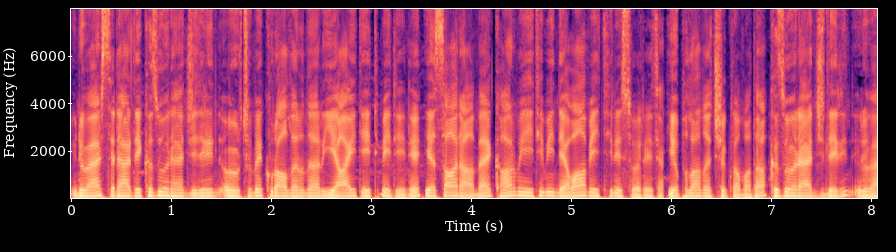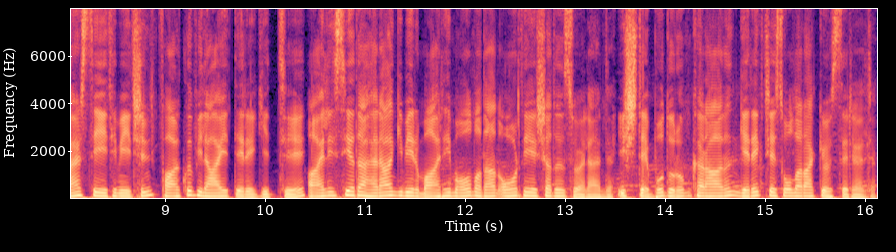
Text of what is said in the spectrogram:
üniversitelerde kız öğrencilerin örtünme kurallarına riayet etmediğini, yasağa rağmen karma eğitimin devam ettiğini söyledi. Yapılan açıklamada kız öğrencilerin üniversite eğitimi için farklı vilayetlere gittiği, ailesi ya da herhangi bir mahrem olmadan orada yaşadığı söylendi. İşte bu durum kararın gerekçesi olarak gösterildi.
